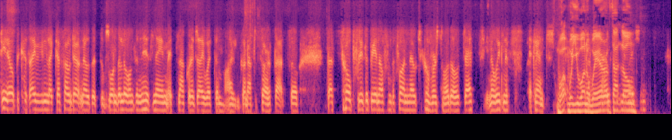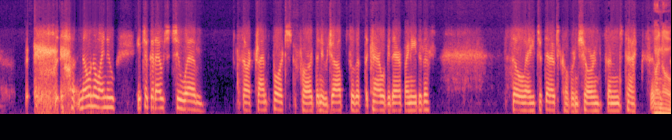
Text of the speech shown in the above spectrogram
You know, because I even like I found out now that there was one of the loans in his name. It's not going to die with him. I'm going to have to sort that. So that's hopefully there'll be enough in the fund now to cover some of those debts. You know, even if I can't. What were you unaware of that loan? no, no, I knew he took it out to um, sort of transport for the new job so that the car would be there if I needed it. So uh, he took that out to cover insurance and tax. And I know.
